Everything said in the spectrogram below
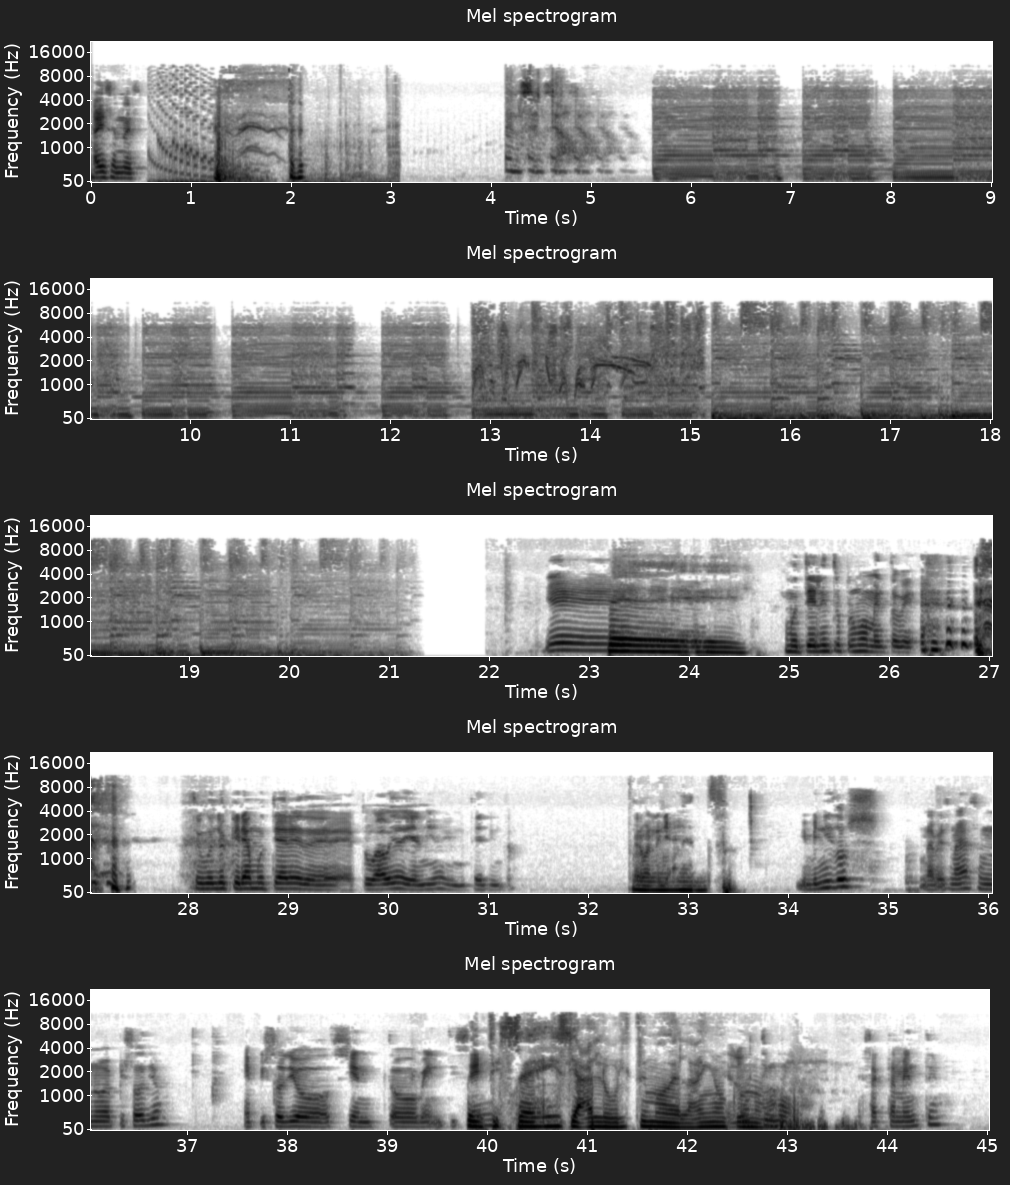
Ahí ese no es. ¡Yay! Muteé el intro por un momento, güey. Según yo quería mutear el de tu audio y el mío y muteé el intro. Pero bueno, ya. Bienvenidos una vez más a un nuevo episodio. Episodio 126. 26, ya el último del año. El último, exactamente.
